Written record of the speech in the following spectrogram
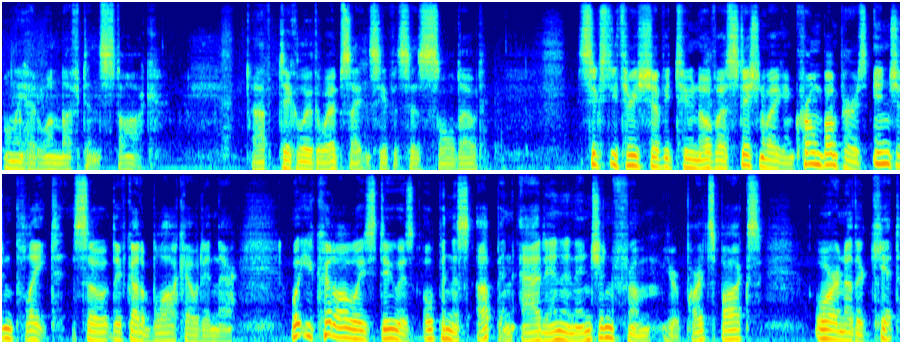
only had one left in stock. I'll have to take a look at the website and see if it says sold out. 63 Chevy 2 Nova station wagon, chrome bumpers, engine plate. So they've got a block out in there. What you could always do is open this up and add in an engine from your parts box or another kit.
